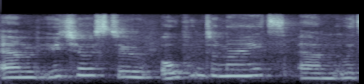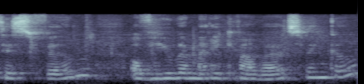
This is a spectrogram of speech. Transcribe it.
Um, you chose to open tonight um, with this film of you and Marieke van Wuitswinkel.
